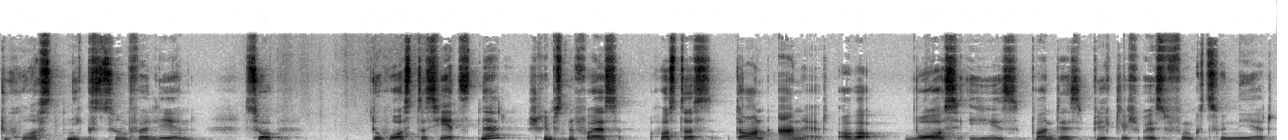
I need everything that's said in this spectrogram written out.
Du hast nichts zum Verlieren. So, du hast das jetzt nicht, schlimmstenfalls hast du das dann auch nicht. Aber was ist, wenn das wirklich alles funktioniert?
